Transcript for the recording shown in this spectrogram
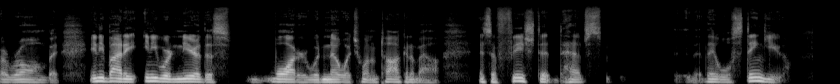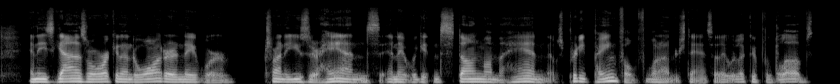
uh, wrong, but anybody anywhere near this water would know which one I'm talking about. It's a fish that has they will sting you, and these guys were working underwater, and they were trying to use their hands and they were getting stung on the hand. It was pretty painful from what I understand. So they were looking for gloves.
